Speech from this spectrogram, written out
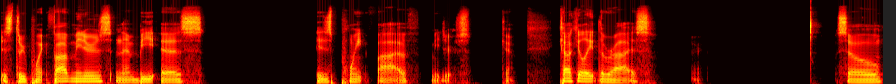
is 3.5 meters, and then BS is 0.5 meters. Okay. Calculate the rise. So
